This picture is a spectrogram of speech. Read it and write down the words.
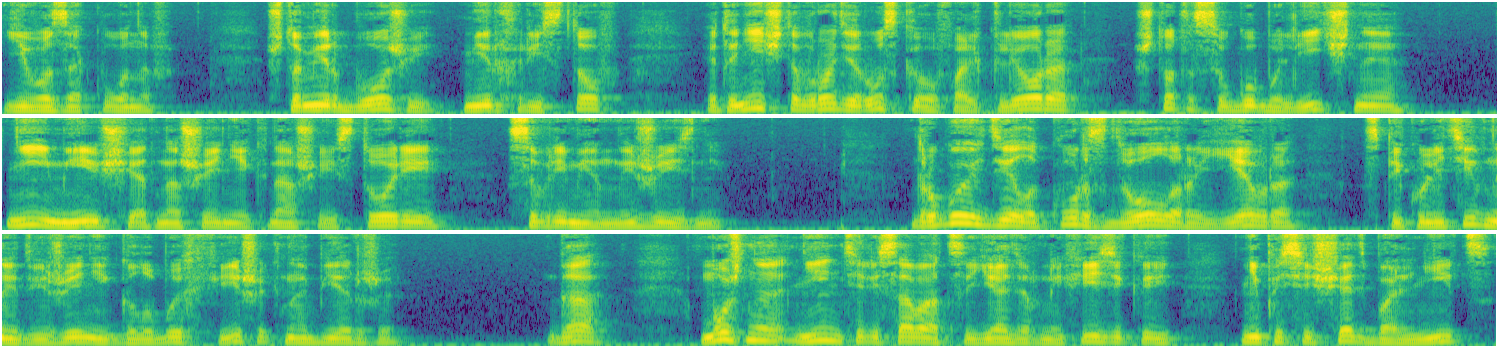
его законов, что мир Божий, мир Христов это нечто вроде русского фольклора, что-то сугубо личное, не имеющее отношения к нашей истории, современной жизни. Другое дело курс доллара, евро, спекулятивное движение голубых фишек на бирже. Да, можно не интересоваться ядерной физикой, не посещать больниц,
